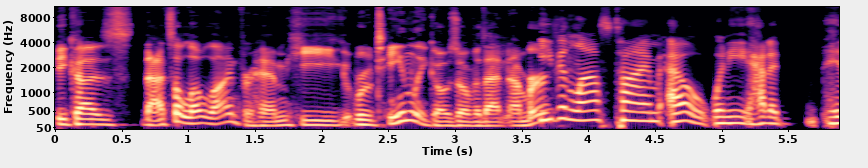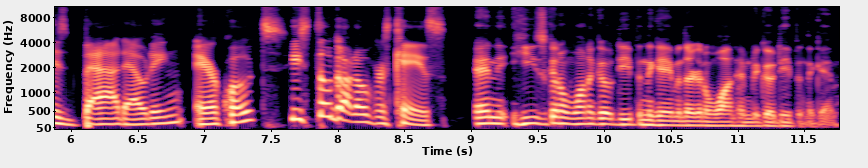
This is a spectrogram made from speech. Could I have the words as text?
because that's a low line for him. He routinely goes over that number. Even last time out when he had a, his bad outing, air quotes, he still got over his K's. and he's going to want to go deep in the game, and they're going to want him to go deep in the game.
